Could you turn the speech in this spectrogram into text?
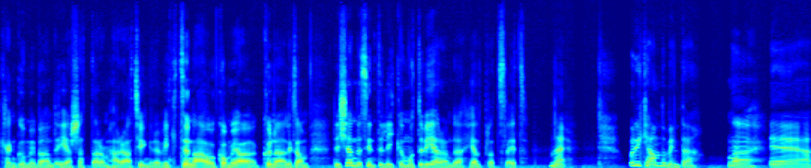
kan gummiband ersätta de här tyngre vikterna och kommer jag kunna liksom... Det kändes inte lika motiverande helt plötsligt. Nej, och det kan de inte. Nej. Eh,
